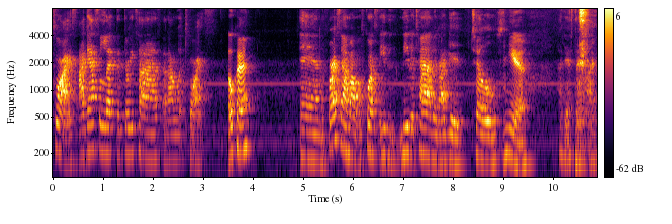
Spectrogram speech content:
twice. I got selected three times, and I went twice. Okay. And the first time, I of course either neither time did I get chose. Yeah. I guess they like.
